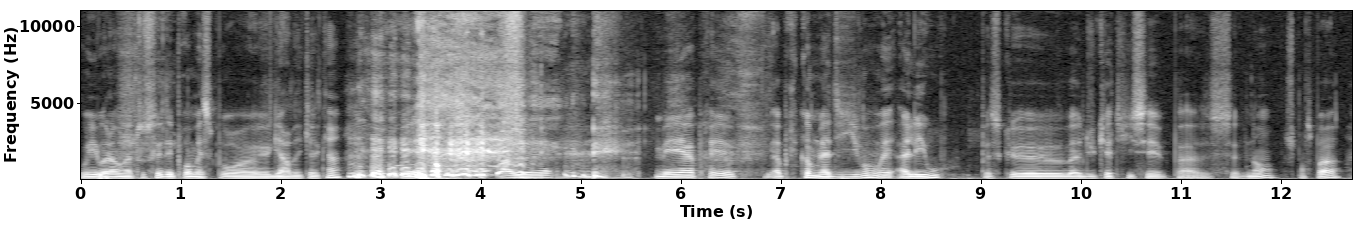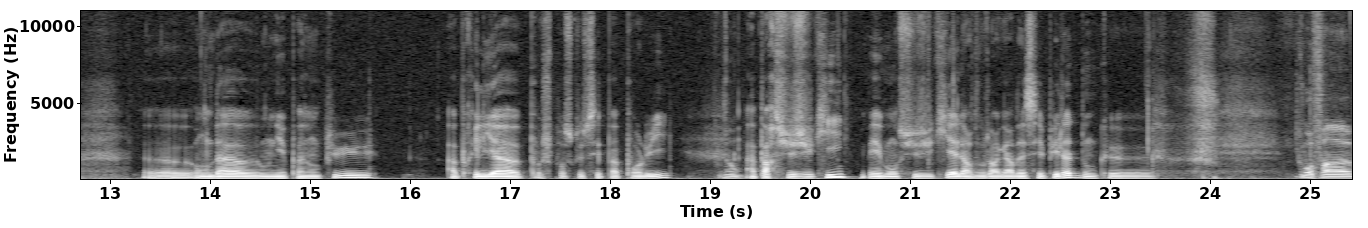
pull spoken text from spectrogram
Oui, voilà, on a tous fait des promesses pour euh, garder quelqu'un. Mais après, après comme l'a dit Yvan, ouais, aller où? Parce que bah, Ducati, c'est pas. Non, je pense pas. Euh, Honda, on n'y est pas non plus. Aprilia, je pense que c'est pas pour lui. Non. À part Suzuki, mais bon, Suzuki a l'air de vouloir garder ses pilotes, donc. euh, Bon, enfin,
